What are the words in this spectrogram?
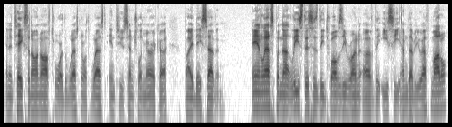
and it takes it on off toward the west-northwest into Central America by day 7. And last but not least, this is the 12Z run of the ECMWF model.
